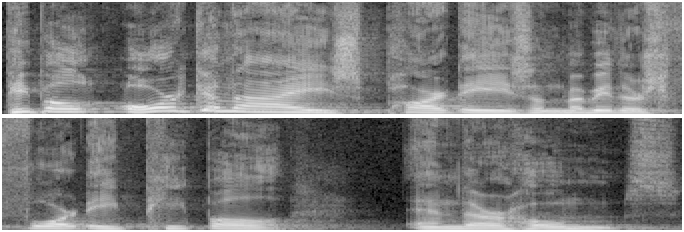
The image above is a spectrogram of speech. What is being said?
People organize parties, and maybe there's 40 people in their homes.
